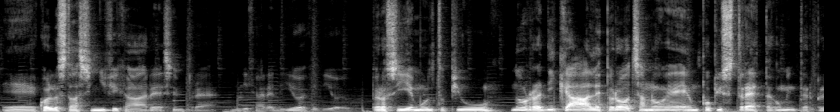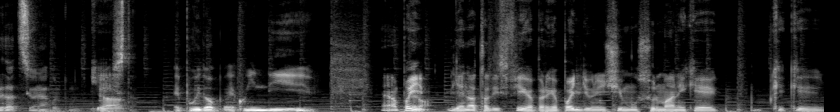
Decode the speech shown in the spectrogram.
e quello sta a significare sempre indicare Dio e che Dio è uno. Però sì, è molto più, non radicale, però c'hanno- è un po' più stretta come interpretazione a quel punto di Chiaro. vista. E poi dopo, e quindi... Ah, poi Però- gli è andata di sfiga perché poi gli unici musulmani che, che- che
